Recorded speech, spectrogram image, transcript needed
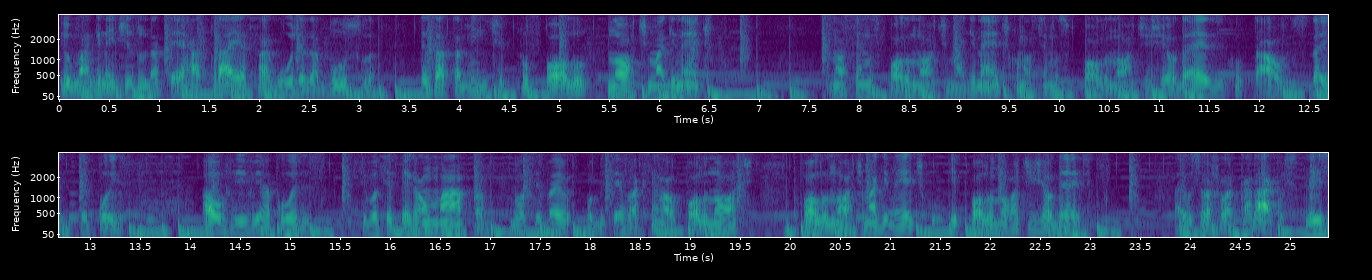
e o magnetismo da Terra atrai essa agulha da bússola exatamente para o polo norte magnético. Nós temos polo norte magnético, nós temos polo norte geodésico, tal, isso daí depois ao vivo e a cores. Se você pegar um mapa, você vai observar que tem lá o polo norte, polo norte magnético e polo norte geodésico. Aí você vai falar: caraca, os três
